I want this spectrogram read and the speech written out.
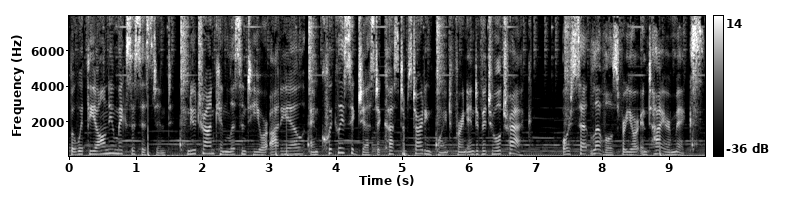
but with the all-new Mix Assistant, Neutron can listen to your audio and quickly suggest a custom starting point for an individual track, or set levels for your entire mix.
